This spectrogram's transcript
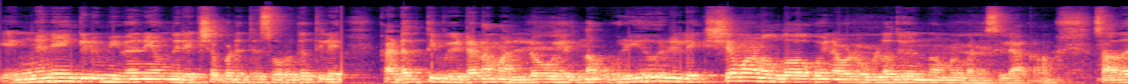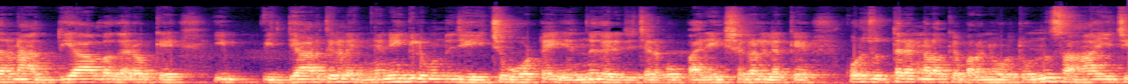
എങ്ങനെയെങ്കിലും ഇവനെ ഒന്ന് രക്ഷപ്പെടുത്തി സ്വർഗത്തിലേക്ക് കടത്തി വിടണമല്ലോ എന്ന ഒരേ ഒരു ലക്ഷ്യമാണ് അള്ളാഹുവിന് അവിടെ ഉള്ളത് എന്ന് നമ്മൾ മനസ്സിലാക്കണം. സാധാരണ അധ്യാപകരൊക്കെ ഈ വിദ്യാർത്ഥികൾ എങ്ങനെയെങ്കിലും ഒന്ന് ജയിച്ചു പോട്ടെ എന്ന് കരുതി ചിലപ്പോൾ പരീക്ഷകളിലൊക്കെ കുറച്ച് ഉത്തരങ്ങളൊക്കെ പറഞ്ഞു കൊടുത്ത് ഒന്ന് സഹായിച്ച്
